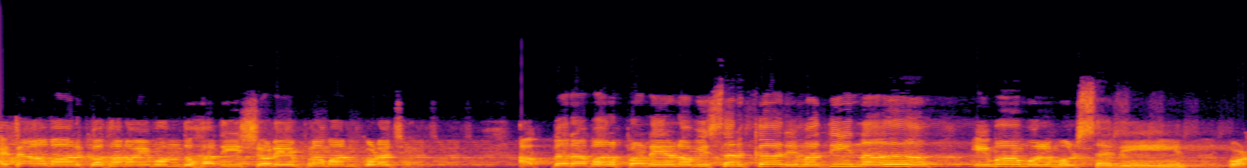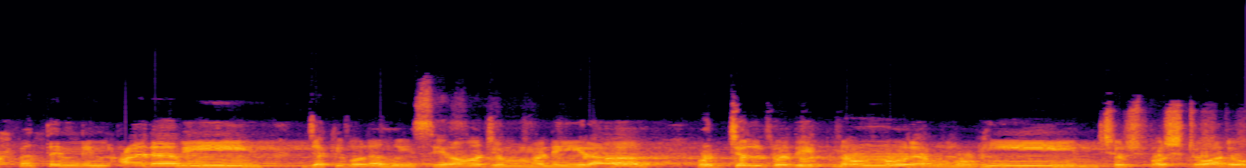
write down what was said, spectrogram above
এটা আমার কথা নয় বন্ধু, হাদিস প্রমাণ করেছে। আপনার আমার প্রাণের নবী সরকার মাদিনা ইমামুল মুরসালিন লিল আলামিন, যাকে বলা হয় সিরাজুম মুনীরা, উজ্জ্বল প্রদীপ নূরম মুবিন, সুস্পষ্ট আলো।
